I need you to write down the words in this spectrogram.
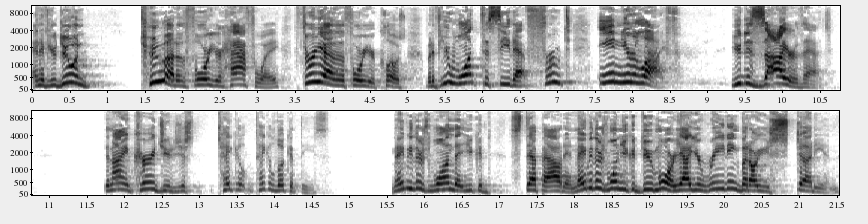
And if you're doing Two out of the four, you're halfway. Three out of the four, you're close. But if you want to see that fruit in your life, you desire that, then I encourage you to just take a, take a look at these. Maybe there's one that you could step out in. Maybe there's one you could do more. Yeah, you're reading, but are you studying?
